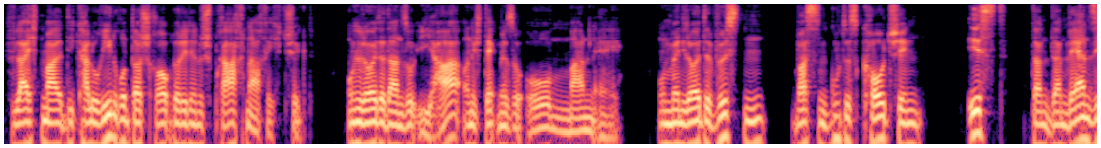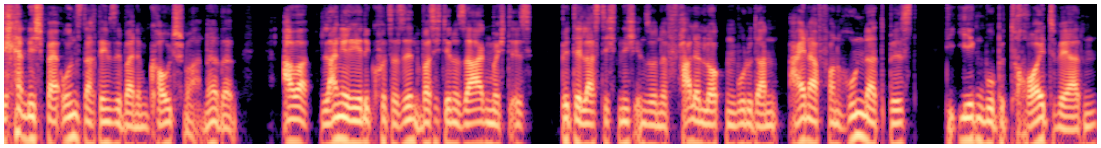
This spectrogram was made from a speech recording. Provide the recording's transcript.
vielleicht mal die Kalorien runterschraubt oder dir eine Sprachnachricht schickt. Und die Leute dann so, ja, und ich denke mir so, oh Mann, ey. Und wenn die Leute wüssten, was ein gutes Coaching ist, dann, dann wären sie ja nicht bei uns, nachdem sie bei einem Coach waren. Ne? Dann, aber lange Rede, kurzer Sinn. Was ich dir nur sagen möchte ist, bitte lass dich nicht in so eine Falle locken, wo du dann einer von 100 bist, die irgendwo betreut werden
